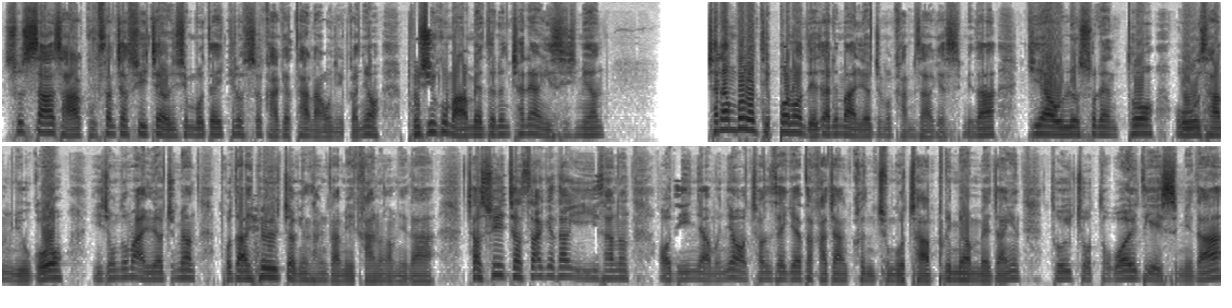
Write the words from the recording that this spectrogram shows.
수사사 국산차 수입차 연신 모델 키로수 가격 다 나오니까요. 보시고 마음에 드는 차량 있으시면 차량 번호 뒷번호 네 자리만 알려주면 감사하겠습니다. 기아 올류 소렌토 5365 이 정도만 알려주면 보다 효율적인 상담이 가능합니다. 자 수입차 싸게 사기 이사는 어디 있냐면요. 전 세계에서 가장 큰 중고차 프리미엄 매장인 도이치 오토 월드에 있습니다.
